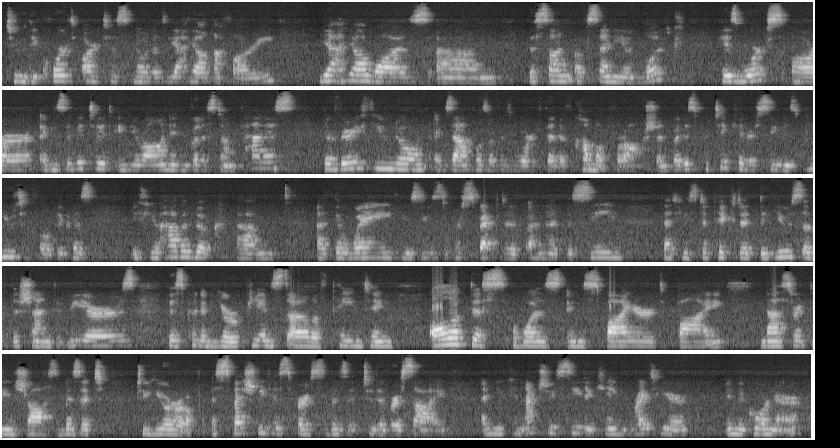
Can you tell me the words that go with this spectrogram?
to the court artist known as Yahya Ghaffari. Yahya was um, the son of Sani al-Mulk. His works are exhibited in Iran in Gulistan Palace. There are very few known examples of his work that have come up for auction, but this particular scene is beautiful because if you have a look um, at the way he's used the perspective and at the scene that he's depicted, the use of the chandeliers, this kind of European style of painting, all of this was inspired by Nasruddin Shah's visit to Europe, especially his first visit to the Versailles. And you can actually see the king right here in the corner,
